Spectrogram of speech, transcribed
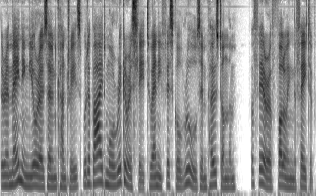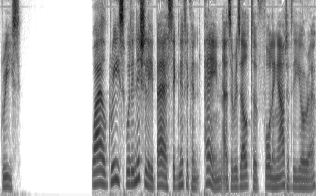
the remaining Eurozone countries would abide more rigorously to any fiscal rules imposed on them for fear of following the fate of Greece. While Greece would initially bear significant pain as a result of falling out of the euro,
